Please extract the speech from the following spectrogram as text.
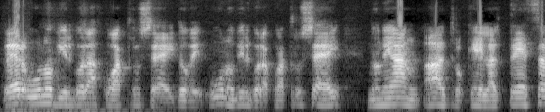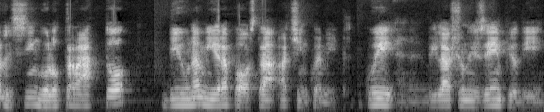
per 1,46 dove 1,46 non è altro che l'altezza del singolo tratto di una mira posta a 5 metri. Qui eh, vi lascio un esempio di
